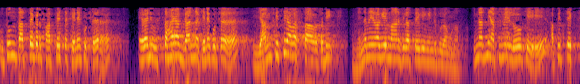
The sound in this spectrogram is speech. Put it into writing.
උතුම් තත්වයකට පත්වෙච්ච කෙනෙකුට එවැනි උත්සාහයක් ගන්න කෙනෙකුට යම් කිසි අවස්ථාවකදී මෙන්න මේ වගේ මානසිකත්වයකින් ඉන්න පුළුවන් වුණා. ඉන්නත් අපි මේ ලෝකේ අපිත් එක්ක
